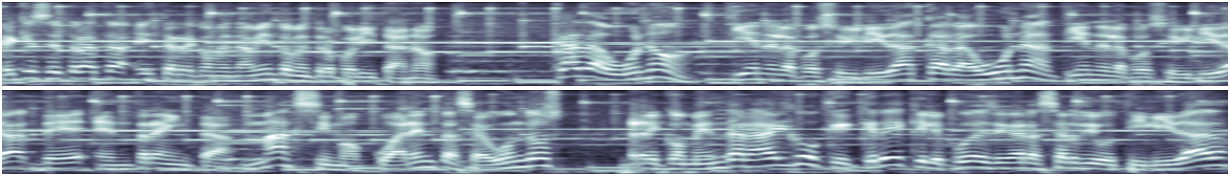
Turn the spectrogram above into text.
¿De qué se trata este recomendamiento metropolitano? Cada uno tiene la posibilidad, cada una tiene la posibilidad de en 30, máximo 40 segundos, recomendar algo que cree que le puede llegar a ser de utilidad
